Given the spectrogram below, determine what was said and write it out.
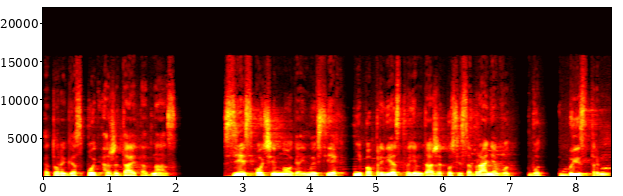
которое Господь ожидает от нас. Здесь очень много, и мы всех не поприветствуем даже после собрания вот, вот быстрым,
